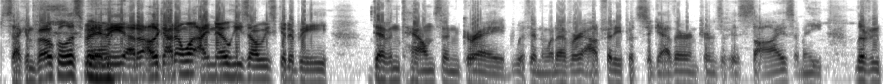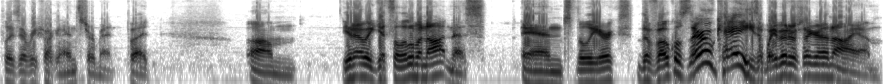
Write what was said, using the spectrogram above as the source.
second vocalist Yeah. maybe. I don't like. I don't want. I know he's always going to be Devin Townsend grade within whatever outfit he puts together in terms of his size. I mean, he literally plays every fucking instrument, but um, you know, it gets a little monotonous. And the lyrics, the vocals, they're okay. He's a way better singer than I am,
